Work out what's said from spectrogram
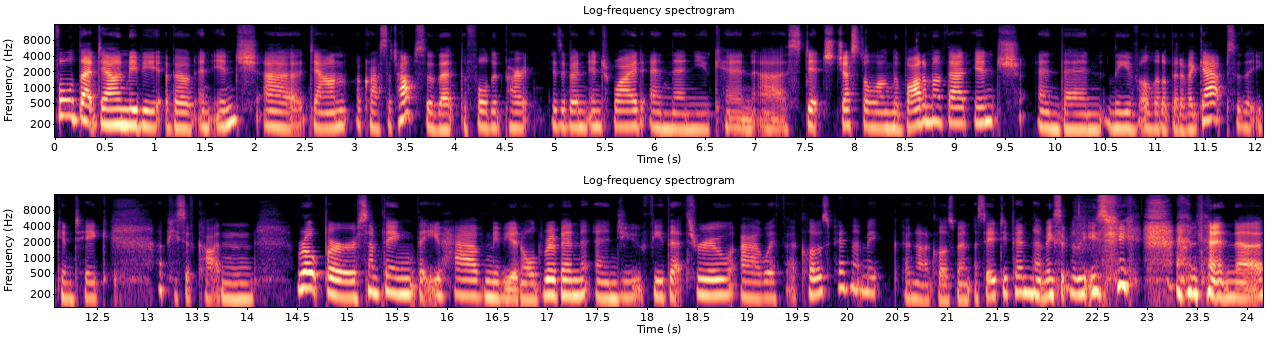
fold that down maybe about an inch uh, down across the top so that the folded part is about an inch wide and then you can uh, stitch just along the bottom of that inch and then leave a little bit of a gap so that you can take a piece of cotton rope or something that you have maybe an old ribbon and you feed that through uh, with a clothespin that make uh, not a clothespin a safety pin that makes it really easy. And then uh,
